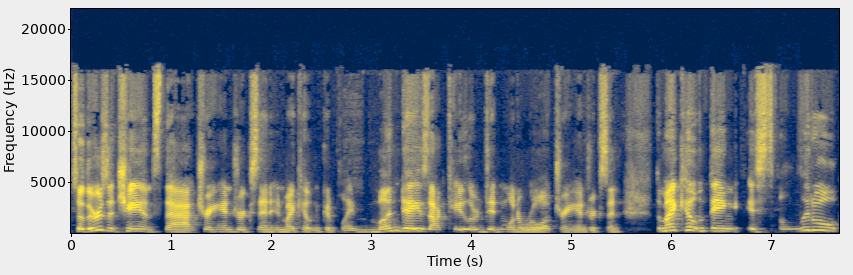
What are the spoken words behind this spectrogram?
So there's a chance that Trey Hendrickson and Mike Hilton could play. Monday, Zac Taylor didn't want to roll out Trey Hendrickson. The Mike Hilton thing is a little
